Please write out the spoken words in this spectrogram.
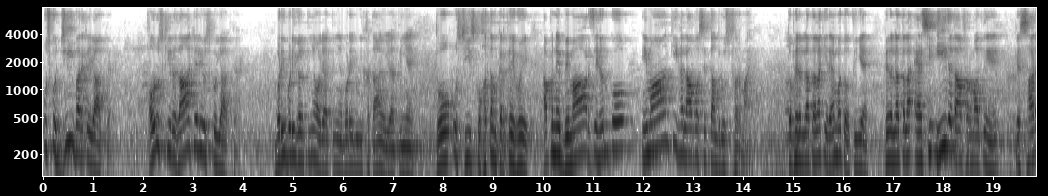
उसको जी भर के याद करें और उसकी रज़ा के लिए उसको याद करें। बड़ी बड़ी गलतियाँ हो जाती हैं, बड़ी बड़ी ख़ताएँ हो जाती हैं तो उस चीज़ को ख़त्म करते हुए अपने बीमार जहन को ईमान की हलावत से तंदरुस्त फरमाएँ। तो फिर अल्लाह ताला की रहमत होती है। फिर अल्लाह ताला ऐसी ईद अता फरमाते हैं कि सर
